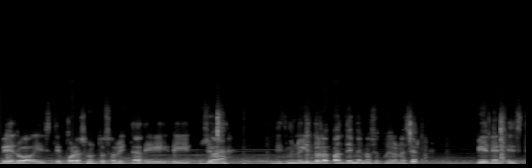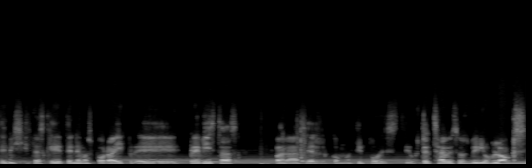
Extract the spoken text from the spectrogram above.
pero este, por asuntos ahorita de, pues ya disminuyendo la pandemia no se pudieron hacer. Vienen este, visitas que tenemos por ahí previstas para hacer como tipo, este, usted sabe, esos videoblogs,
